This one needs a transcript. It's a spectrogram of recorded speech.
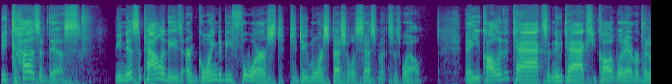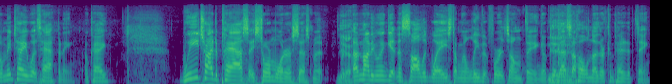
Because of this, municipalities are going to be forced to do more special assessments as well. Now, you call it a tax, a new tax, you call it whatever, but let me tell you what's happening, okay? We tried to pass a stormwater assessment. Yeah. I'm not even going to get into solid waste. I'm going to leave it for its own thing. Okay. Yeah, That's yeah. a whole nother competitive thing.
